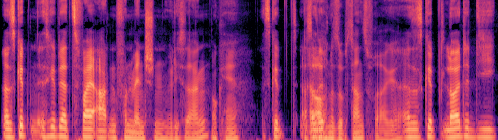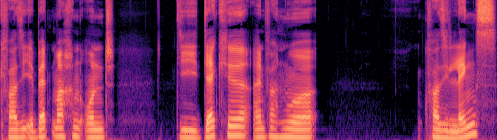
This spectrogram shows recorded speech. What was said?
Also es gibt, es gibt ja zwei Arten von Menschen, würde ich sagen. Okay. Es gibt, Das ist also, auch eine Substanzfrage. also es gibt Leute, die quasi ihr Bett machen und die Decke einfach nur quasi längs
